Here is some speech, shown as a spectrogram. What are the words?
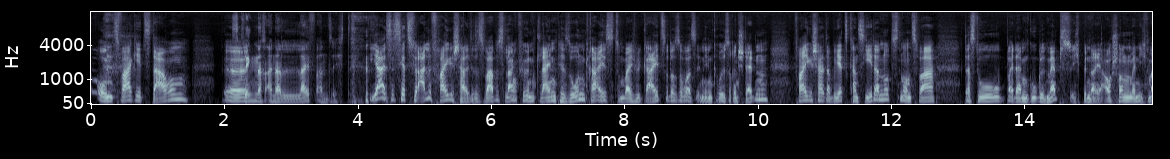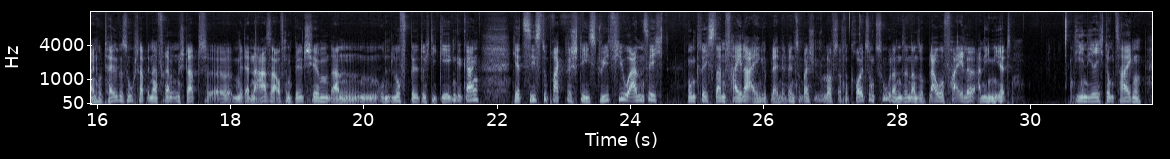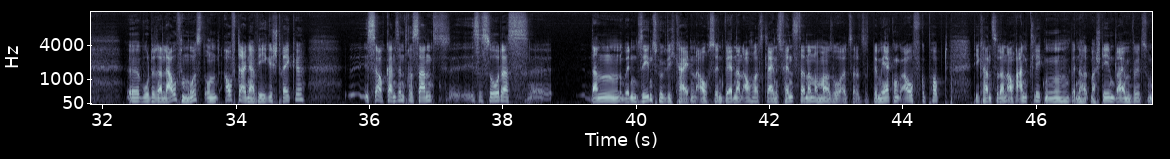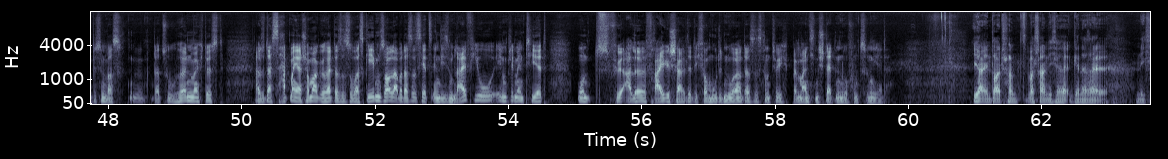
Und zwar geht es darum. Das äh, klingt nach einer Live-Ansicht. Ja, es ist jetzt für alle freigeschaltet. Es war bislang für einen kleinen Personenkreis, zum Beispiel Guides oder sowas in den größeren Städten freigeschaltet, aber jetzt kann es jeder nutzen und zwar, dass du bei deinem Google Maps, ich bin da ja auch schon, wenn ich mein Hotel gesucht habe in einer fremden Stadt, äh, mit der Nase auf dem Bildschirm dann ein Luftbild durch die Gegend gegangen. Jetzt siehst du praktisch die Street View-Ansicht und kriegst dann Pfeile eingeblendet. Wenn zum Beispiel du läufst auf eine Kreuzung zu, dann sind dann so blaue Pfeile animiert die in die Richtung zeigen, äh, wo du dann laufen musst. Und auf deiner Wegestrecke ist auch ganz interessant, ist es so, dass äh, dann, wenn Sehensmöglichkeiten auch sind, werden dann auch als kleines Fenster dann nochmal so als, als Bemerkung aufgepoppt. Die kannst du dann auch anklicken, wenn du halt mal stehen bleiben willst und ein bisschen was äh, dazu hören möchtest. Also das hat man ja schon mal gehört, dass es sowas geben soll, aber das ist jetzt in diesem Live-View implementiert und für alle freigeschaltet. Ich vermute nur, dass es natürlich bei manchen Städten nur funktioniert. Ja, in Deutschland wahrscheinlich ja generell nicht.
